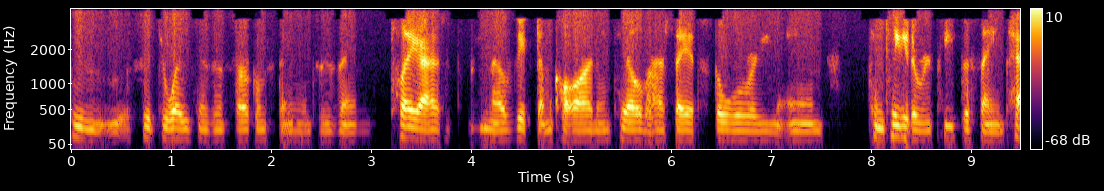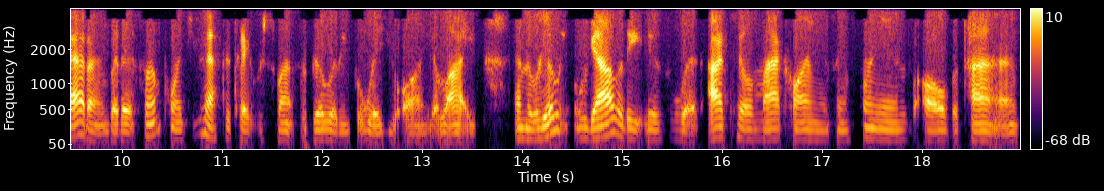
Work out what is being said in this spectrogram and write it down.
to situations and circumstances and play our you know victim card and tell our sad story and continue to repeat the same pattern, but at some point you have to take responsibility for where you are in your life. And the real reality is what I tell my clients and friends all the time.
